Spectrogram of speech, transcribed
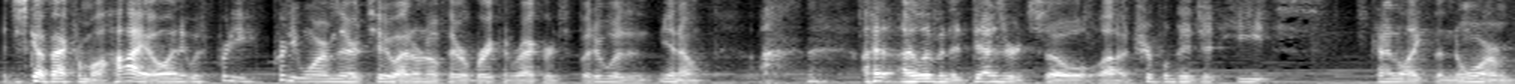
I just got back from Ohio, and it was pretty pretty warm there too. I don't know if they were breaking records, but it wasn't. You know, I, I, live in a desert, so uh, triple digit heat's kind of like the norm.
